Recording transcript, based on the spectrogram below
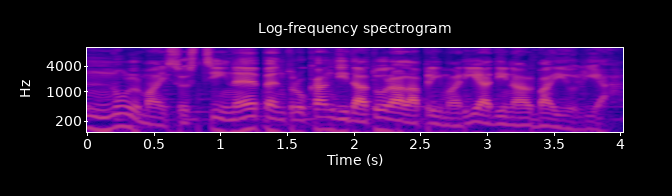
nu-l mai susține pentru candidatura la primăria din Alba Iulia.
